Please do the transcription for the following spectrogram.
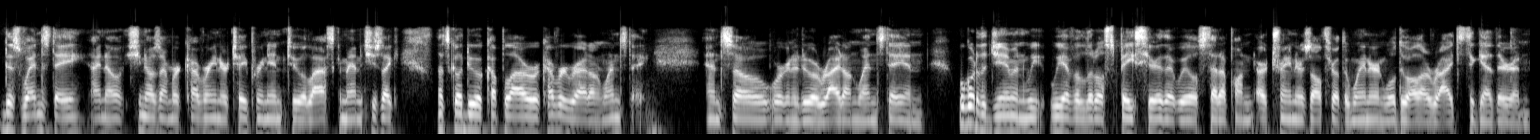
this Wednesday, I know she knows I'm recovering or tapering into Alaska Man, and she's like, "Let's go do a couple hour recovery ride on Wednesday." And so we're going to do a ride on Wednesday, and we'll go to the gym, and we we have a little space here that we'll set up on our trainers all throughout the winter, and we'll do all our rides together, and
